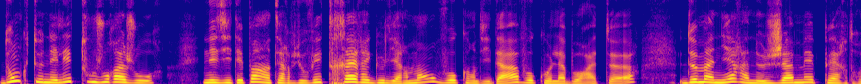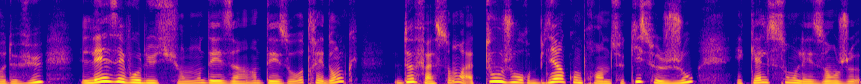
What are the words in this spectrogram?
Donc tenez-les toujours à jour. N'hésitez pas à interviewer très régulièrement vos candidats, vos collaborateurs, de manière à ne jamais perdre de vue les évolutions des uns des autres et donc de façon à toujours bien comprendre ce qui se joue et quels sont les enjeux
